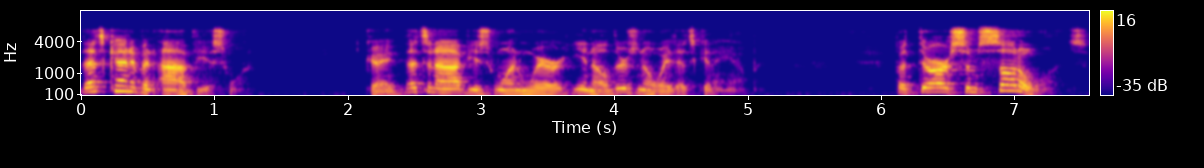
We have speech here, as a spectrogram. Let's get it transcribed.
that's kind of an obvious one. Okay, that's an obvious one where, you know, there's no way that's going to happen. But there are some subtle ones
